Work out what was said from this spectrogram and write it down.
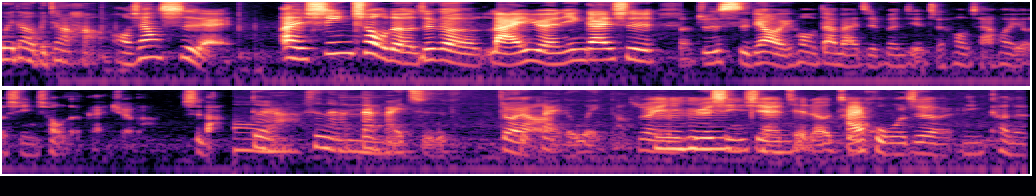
味道比较好。好像是哎、哎，腥臭的这个来源应该是就是死掉以后蛋白质分解之后才会有腥臭的感觉吧？是吧？对啊，是那蛋白质腐对啊，败的味道。所以越新鲜还活着，你可能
